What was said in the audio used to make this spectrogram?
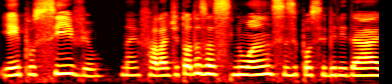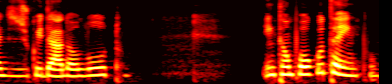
e é impossível né, falar de todas as nuances e possibilidades de cuidado ao luto em tão pouco tempo.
